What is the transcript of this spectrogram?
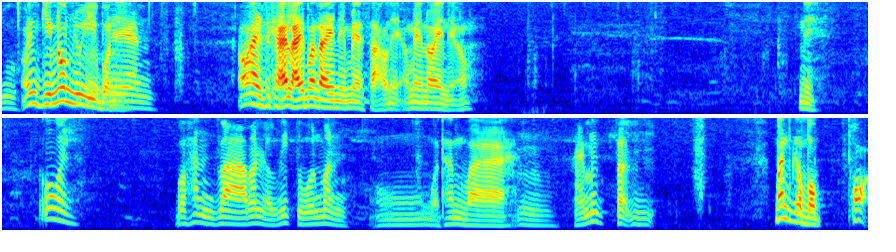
อยู่เอายังกินนมอยู่อีกบ่นี่แม่นเอาไอายสิขายหลายบันไดนี่แม่สาวนี่เอาแม่น้อยนี่เอานี่ โอ้ยบ่ทันว่ามันหรอกนี่ตัวมันโอ้บ่ท่านว่า อืมให้มันปะมันก็บ่เพาะ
